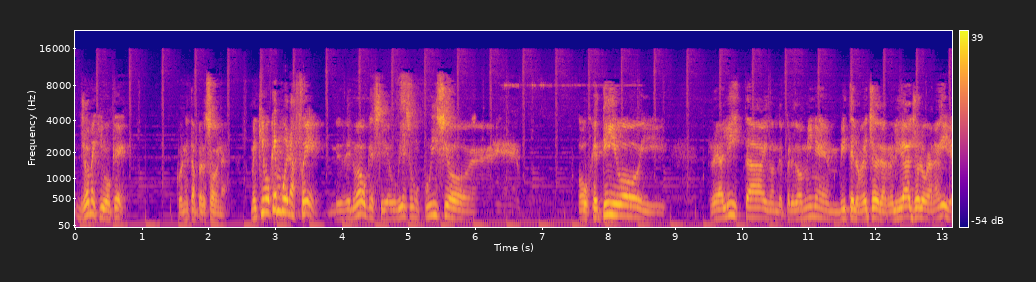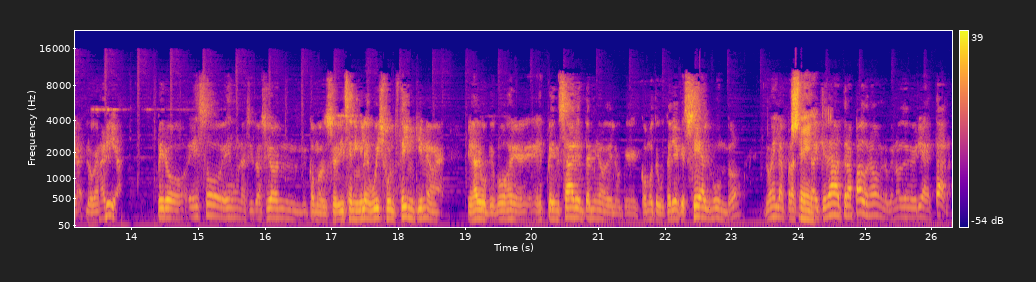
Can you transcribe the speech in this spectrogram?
yo me equivoqué con esta persona. Me equivoqué en buena fe. Desde luego que si hubiese un juicio eh, objetivo y realista y donde predominen, viste, los hechos de la realidad, yo lo ganaría, lo ganaría. Pero eso es una situación, como se dice en inglés, wishful thinking, es algo que vos eh, es pensar en términos de lo que, cómo te gustaría que sea el mundo, no es la práctica, Sí. y quedar atrapado ¿no? en lo que no debería estar.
